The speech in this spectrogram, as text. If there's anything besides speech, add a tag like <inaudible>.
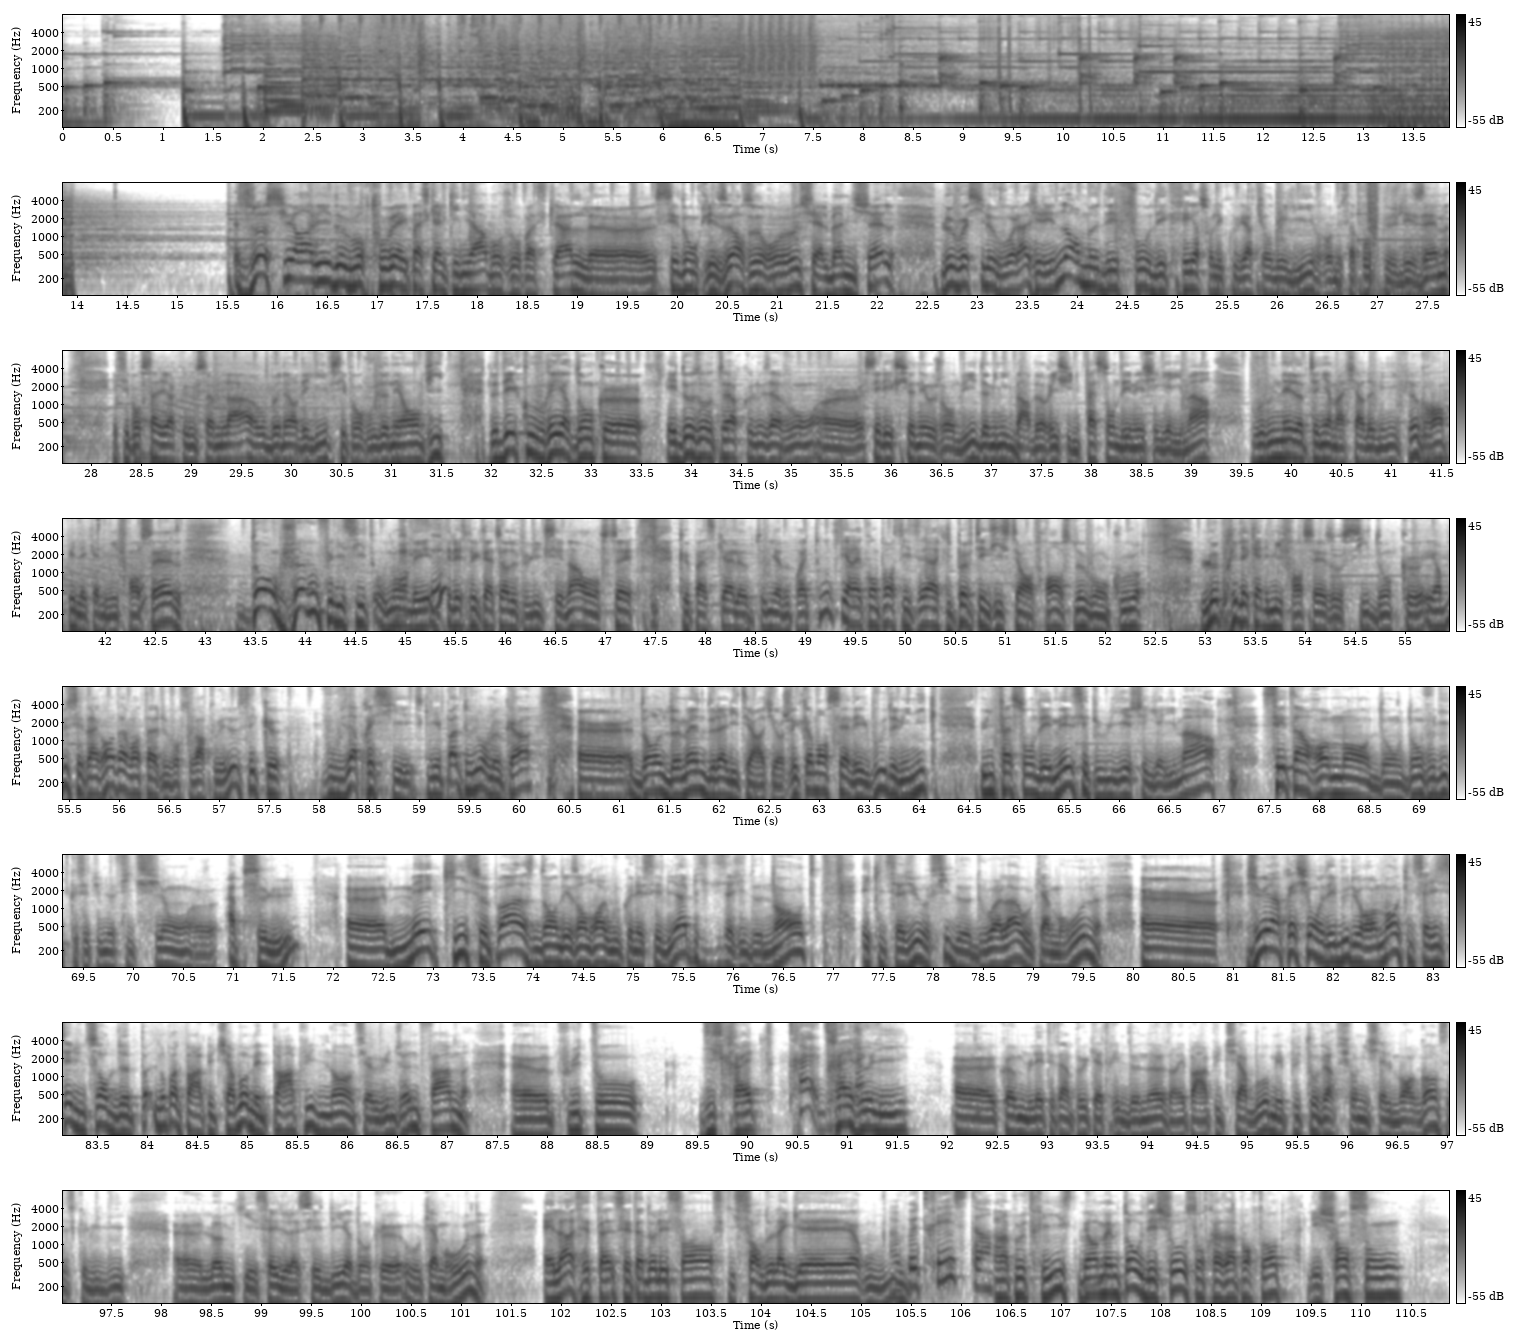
Música Je suis ravi de vous retrouver avec Pascal Quignard. Bonjour Pascal. Euh, c'est donc les heures heureuses chez Albin Michel. Le voici, le voilà. J'ai l'énorme défaut d'écrire sur les couvertures des livres, mais ça prouve que je les aime. Et c'est pour ça d'ailleurs que nous sommes là au bonheur des livres. C'est pour vous donner envie de découvrir donc euh, les deux auteurs que nous avons euh, sélectionnés aujourd'hui. Dominique Barberis, Une façon d'aimer chez Gallimard. Vous venez d'obtenir, ma chère Dominique, le Grand Prix de l'Académie française. Donc, je vous félicite au nom des téléspectateurs de Public Sénat. On sait que Pascal a obtenu à peu près toutes les récompenses littéraires qui peuvent exister en France, le Goncourt, le prix de l'Académie française aussi. Donc, euh, et en plus, c'est un grand avantage de vous recevoir tous les deux, c'est que vous vous appréciez, ce qui n'est pas toujours le cas euh, dans le domaine de la littérature. Je vais commencer avec vous, Dominique. Une façon d'aimer, c'est publié chez Gallimard. C'est un roman donc, dont vous dites que c'est une fiction euh, absolue. Euh, mais qui se passe dans des endroits que vous connaissez bien, puisqu'il s'agit de Nantes et qu'il s'agit aussi de Douala au Cameroun. Euh, J'ai eu l'impression au début du roman qu'il s'agissait d'une sorte de, non pas de parapluie de Cherbourg, mais de parapluie de Nantes. Il y avait une jeune femme euh, plutôt discrète, très, très jolie. Euh, comme l'était un peu Catherine Deneuve dans les parapluies de Cherbourg, mais plutôt version Michel Morgan, c'est ce que lui dit euh, l'homme qui essaye de la séduire donc euh, au Cameroun. Elle a cette, cette, adolescence qui sort de la guerre. Ou, un peu triste. Un peu triste, mais en même temps où des choses sont très importantes. Les chansons,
